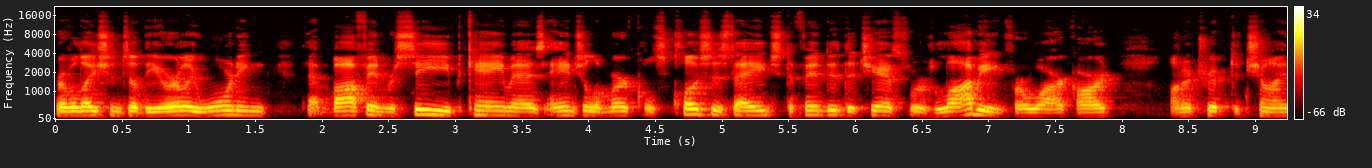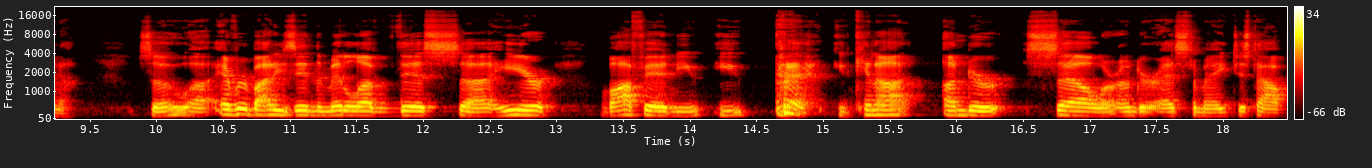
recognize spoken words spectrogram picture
Revelations of the early warning that BaFin received came as Angela Merkel's closest aides defended the chancellor's lobbying for Wirecard on a trip to China. So uh, everybody's in the middle of this uh, here. BaFin, you, you you cannot undersell or underestimate just how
